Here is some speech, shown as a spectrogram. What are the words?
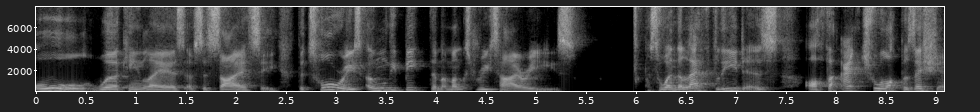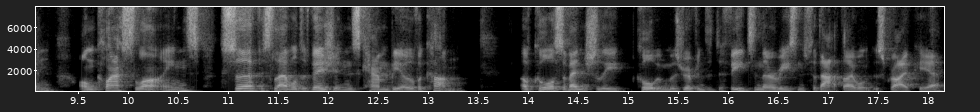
all working layers of society. The Tories only beat them amongst retirees. So when the left leaders offer actual opposition on class lines, surface level divisions can be overcome. Of course, eventually Corbyn was driven to defeat, and there are reasons for that that I won't describe here.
